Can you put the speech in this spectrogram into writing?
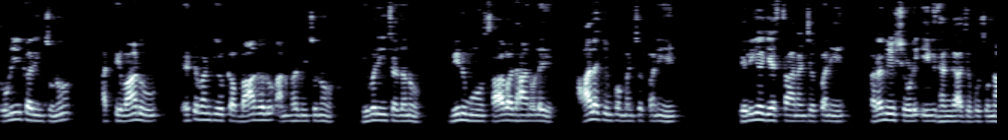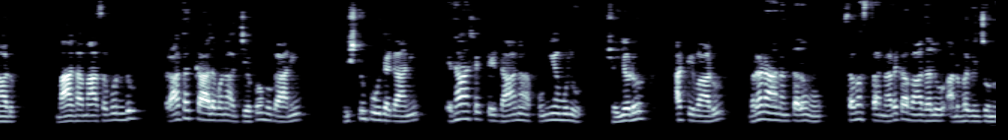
తృణీకరించును? అట్టివాడు ఎటువంటి యొక్క బాధలు అనుభవించును వివరించదను. వినుము సావధానులై ఆలకింపమని చెప్పని తెలియజేస్తానని చెప్పని పరమేశ్వరుడు ఈ విధంగా చెబుతున్నాడు. మాఘమాసముందు ప్రాతకాలమున జపము గాని విష్ణు పూజ గాని యథాశక్తి దాన పుణ్యములు చెయ్యడు అట్టివాడు మరణానంతరము సమస్త నరక బాధలు అనుభవించును.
